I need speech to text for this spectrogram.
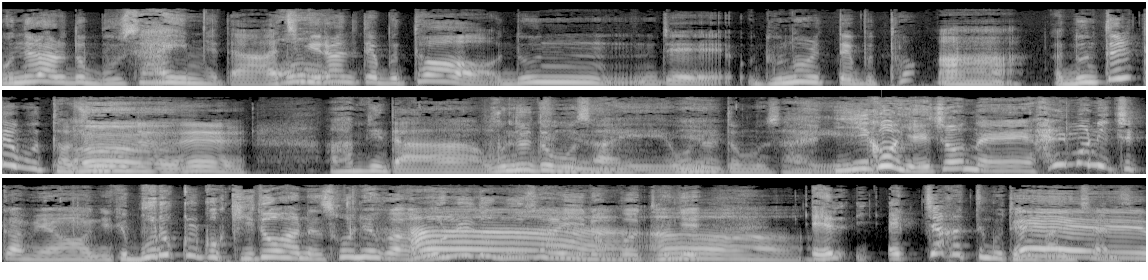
오늘 하루도 무사히입니다. 아침 어. 일어날 때부터 눈 이제 눈 올 때부터 아 눈 뜰 때부터 주문을 합니다. 오늘도 어. 그렇군요. 무사히, 예. 오늘도 무사히. 이거 예전에 할머니 집 가면 이렇게 무릎 꿇고 기도하는 소녀가 아, 오늘도 무사히 이런 거 되게 어. 애- 액자 같은 거 되게 많지 않습니까? 예,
